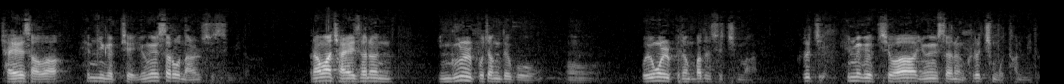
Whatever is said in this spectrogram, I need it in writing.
자회사와 협력업체, 용역사로 나눌 수 있습니다. 그나마 자회사는 임금을 보장되고 어, 고용을 보장받을 수 있지만 그렇지 협력업체와 용역사는 그렇지 못합니다.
